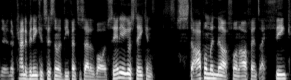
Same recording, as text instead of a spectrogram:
they're, they're kind of been inconsistent on the defensive side of the ball. If San Diego State can stop them enough on offense, I think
